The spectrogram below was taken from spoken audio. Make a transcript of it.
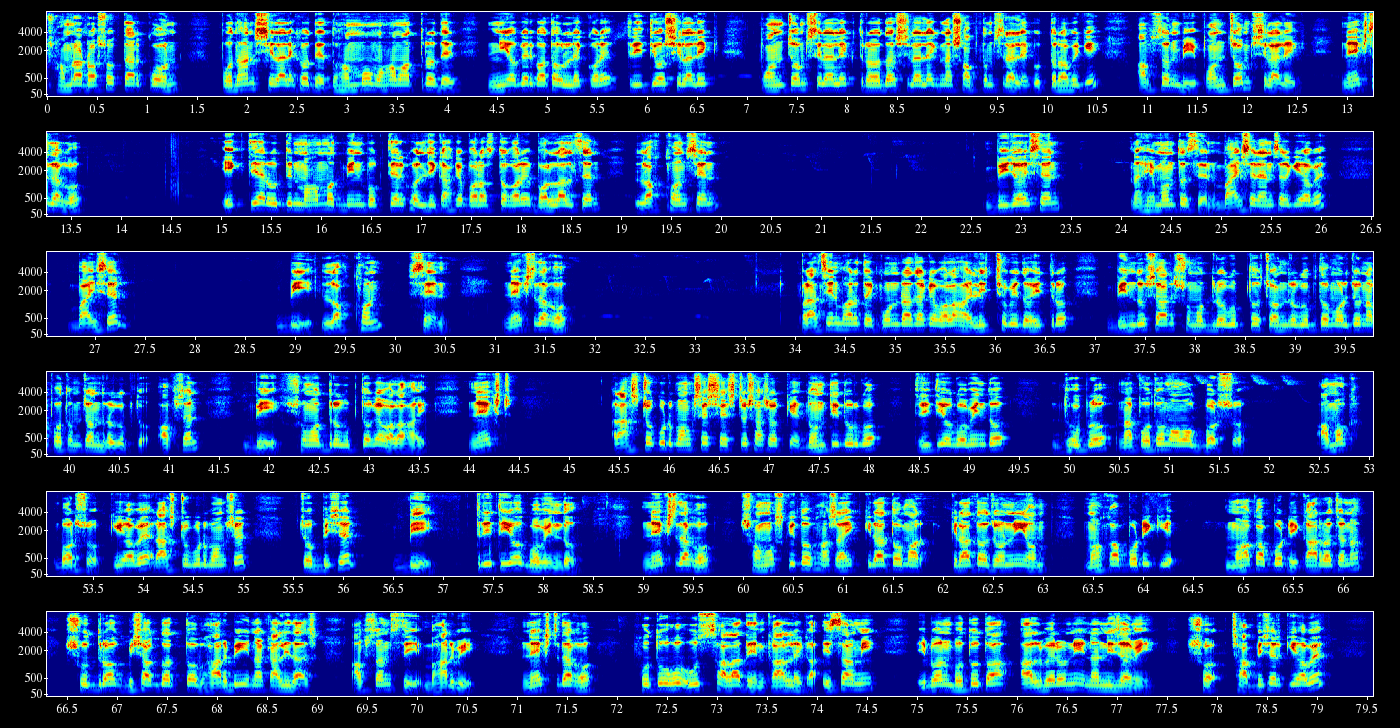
সম্রাট অশোক তার কোন প্রধান শিলালেখতে ধর্ম মহামাত্রদের নিয়োগের কথা উল্লেখ করে? তৃতীয় শিলালেখ, পঞ্চম শিলালেখ, ত্রয়োদশ শিলালেখ না সপ্তম শিলালেখ? উত্তর হবে কি? অপশন বি পঞ্চম শিলালেখ। নেক্সট দেখো। ইখতিয়ার উদ্দিন মোহাম্মদ বিন বক্তিয়ার খলজি কাকে পরাস্ত করে? বল্লাল সেন, লক্ষণ সেন, বিজয় সেন, না হেমন্ত সেন? বাইশের অ্যান্সার কী হবে? বাইশের বি লক্ষণ সেন। নেক্সট দেখো। প্রাচীন ভারতে কোন রাজাকে বলা হয় লিচ্ছবি দহিত্র? বিন্দুসার, সমুদ্রগুপ্ত, চন্দ্রগুপ্ত, মৌর্য, না প্রথম চন্দ্রগুপ্ত? অপশান বি সমুদ্রগুপ্তকে বলা হয়। নেক্সট রাষ্ট্রকূট বংশের শ্রেষ্ঠ শাসককে দন্তি দুর্গ তৃতীয় গোবিন্দ, ধুব্র না প্রথম অমক বর্ষ? অমক বর্ষ, কী হবে? রাষ্ট্রকূট বংশের চব্বিশের বি, তৃতীয় গোবিন্দ। নেক্সট দেখো, সংস্কৃত ভাষায় কিরাত কিরাতজনিয়ম মহাকাব্যটি কি মহাকাব্যটি কার রচনা? শূদ্রক বিশাখ দত্ত ভারবি না Kalidas? Option C Bharavi. Next দেখো, ফুতুহ উস সালাতিন কার লেখা? ইসামি ইবন বতুতা, আলবেরনি না নিজামি? ছাব্বিশের কী হবে?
